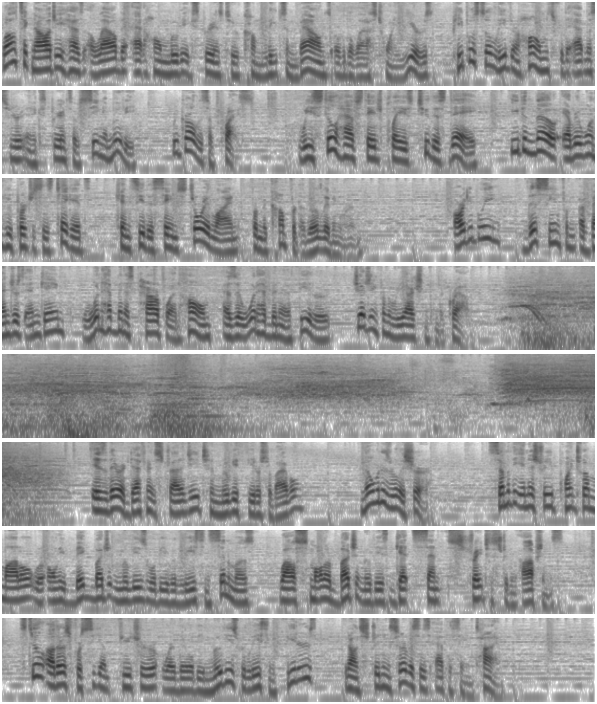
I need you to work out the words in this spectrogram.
While technology has allowed the at home movie experience to come leaps and bounds over the last 20 years, people still leave their homes for the atmosphere and experience of seeing a movie, regardless of price. We still have stage plays to this day, even though everyone who purchases tickets can see the same storyline from the comfort of their living room. Arguably, this scene from Avengers Endgame wouldn't have been as powerful at home as it would have been in a theater, judging from the reaction from the crowd. Is there a definite strategy to movie theater survival? No one is really sure. Some of the industry point to a model where only big budget movies will be released in cinemas, while smaller budget movies get sent straight to streaming options. Still others foresee a future where there will be movies released in theaters and on streaming services at the same time.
